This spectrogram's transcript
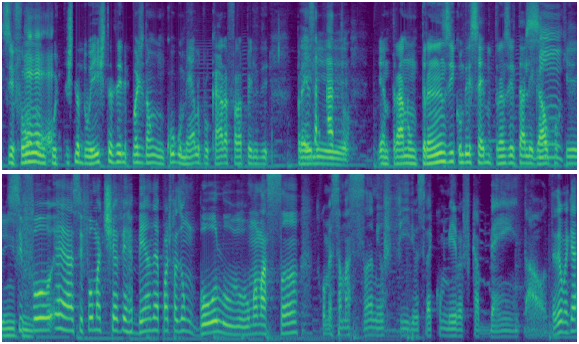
Se for um é, cultista do êxtase, ele pode dar um cogumelo pro cara, falar pra ele. Pra ele entrar num transe e quando ele sair do transe ele tá legal Sim, porque enfim. se for é se for uma tia verbena pode fazer um bolo uma maçã come essa maçã, meu filho, você vai comer, vai ficar bem e tal. Entendeu como é que é?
